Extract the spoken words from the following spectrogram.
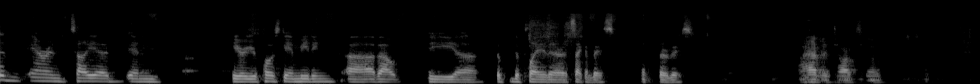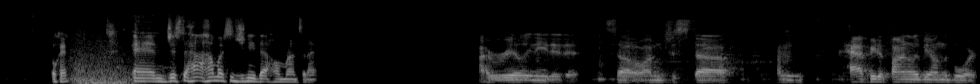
did Aaron tell you in your your post game meeting uh, about the, uh, the the play there at second base, at third base, I haven't talked to him. Okay, and just how, how much did you need that home run tonight? I really needed it. So I'm just uh I'm happy to finally be on the board.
